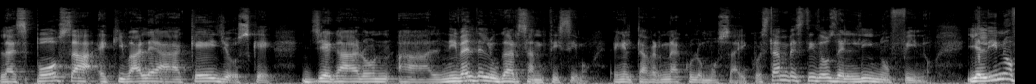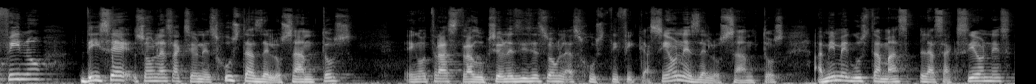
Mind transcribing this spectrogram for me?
la esposa equivale a aquellos que llegaron al nivel del lugar santísimo en el tabernáculo mosaico. Están vestidos de lino fino. Y el lino fino dice son las acciones justas de los santos. En otras traducciones dice son las justificaciones de los santos. A mí me gusta más las acciones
